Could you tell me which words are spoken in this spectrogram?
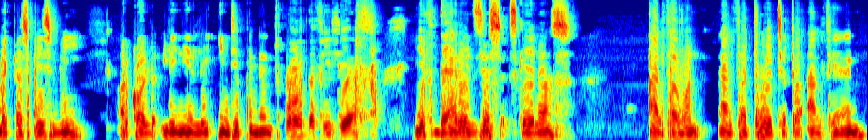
vector space V are called linearly independent over the field F if there exist scalars alpha 1, alpha 2, etc., alpha n,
